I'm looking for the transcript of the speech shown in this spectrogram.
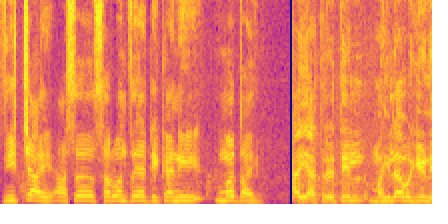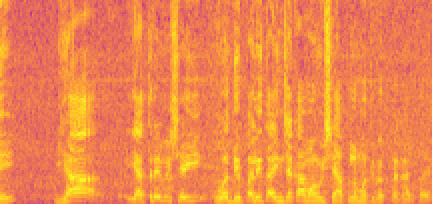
इच्छा आहे असं सर्वांचं या ठिकाणी मत आहे. या यात्रेतील महिला भगिनी ह्या यात्रेविषयी व दीपालीताईंच्या कामाविषयी आपलं मत व्यक्त करतायत.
